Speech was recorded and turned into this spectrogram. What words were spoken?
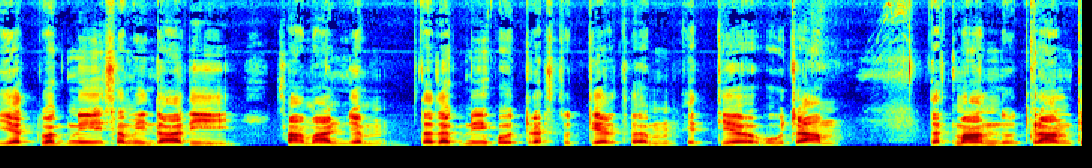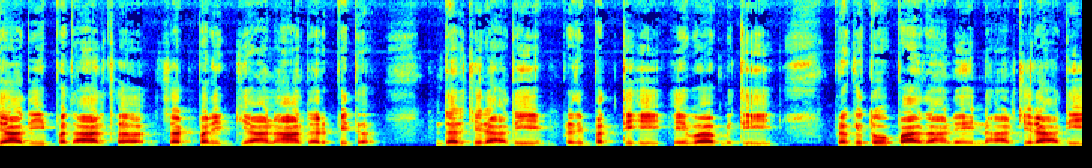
यत्वग्निसमिदादि सामान्यम तदग्निहोत्रस्तुत्यर्थमित्यवोचाम तस्मान्नुत्क्रांत्यादि पदार्थ षट्परिज्ञानादर्पित दर्चिरादि प्रतिपत्ति एवमिति प्रकृतोपादाने नार्चिरादि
